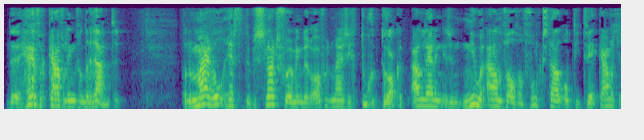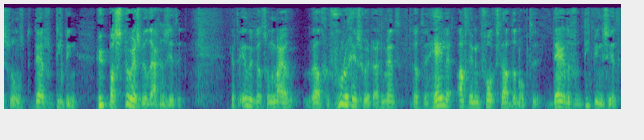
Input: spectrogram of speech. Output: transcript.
De herverkaveling van de ruimte. Van der Marel heeft de besluitvorming daarover naar zich toegetrokken. Aanleiding is een nieuwe aanval van volkstaal op die twee kamertjes van ons op de derde verdieping. Huub Pastoors wil daar gaan zitten. Ik heb de indruk dat Van der Marel wel gevoelig is voor het argument dat de hele afdeling volkstaal dan op de derde verdieping zit. Ik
